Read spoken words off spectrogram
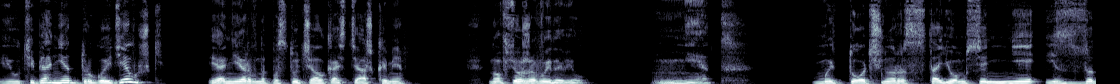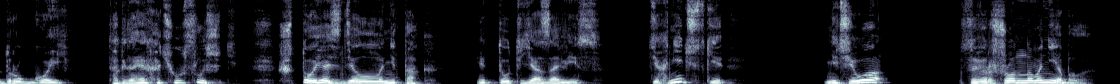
«И у тебя нет другой девушки?» Я нервно постучал костяшками, но все же выдавил. «Нет, мы точно расстаемся не из-за другой. Тогда я хочу услышать, что я сделала не так?» И тут я завис. Технически ничего совершенного не было.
